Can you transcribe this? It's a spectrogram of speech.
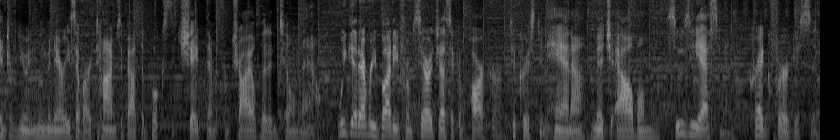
interviewing luminaries of our times about the books that shaped them from childhood until now. We get everybody from Sarah Jessica Parker to Kristin Hannah, Mitch Albom, Susie Essman, Craig Ferguson,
